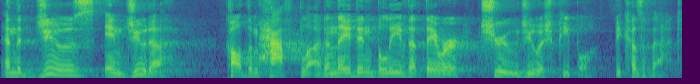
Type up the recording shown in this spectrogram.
And the Jews in Judah called them half blood, and they didn't believe that they were true Jewish people because of that.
